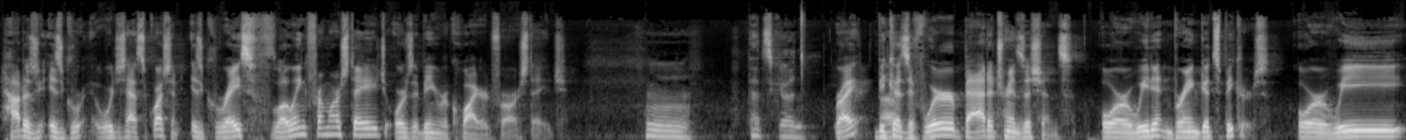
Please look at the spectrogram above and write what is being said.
How does is we just ask the question: Is grace flowing from our stage, or is it being required for our stage? hmm That's good. Right? Because if we're bad at transitions, or we didn't bring good speakers, or we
